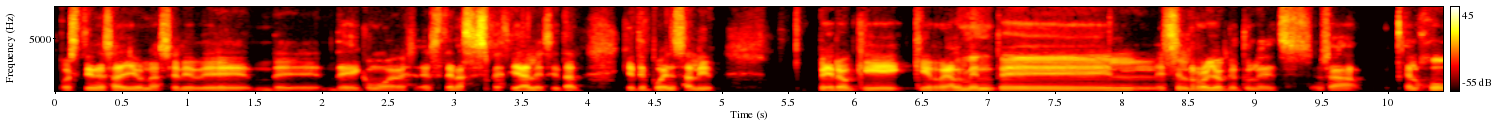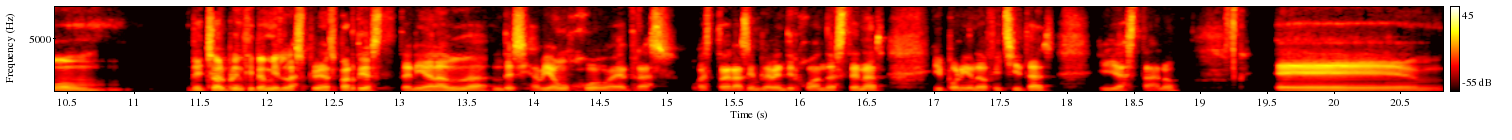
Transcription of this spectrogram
pues tienes ahí una serie de, de, como escenas especiales y tal que te pueden salir, pero que, que realmente es el rollo que tú le eches. O sea, el juego... De hecho, al principio, en las primeras partidas tenía la duda de si había un juego detrás. O esto era simplemente ir jugando escenas y poniendo fichitas y ya está, ¿no? Eh,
